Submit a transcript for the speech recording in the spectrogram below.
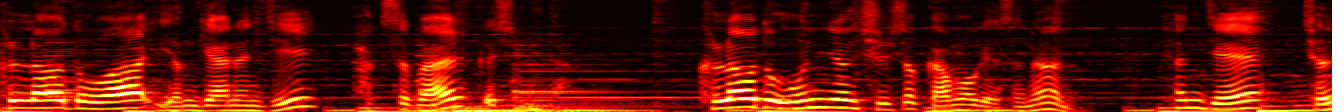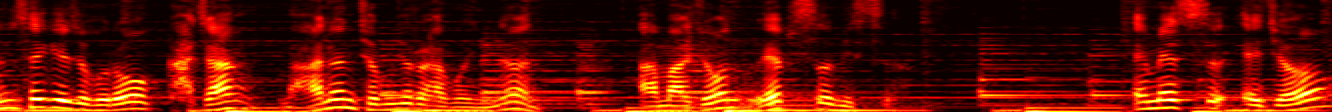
클라우드와 연계하는지 학습할 것입니다. 클라우드 운영 실습 과목에서는 현재 전 세계적으로 가장 많은 점유를 하고 있는 아마존 웹 서비스, MS 애저,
